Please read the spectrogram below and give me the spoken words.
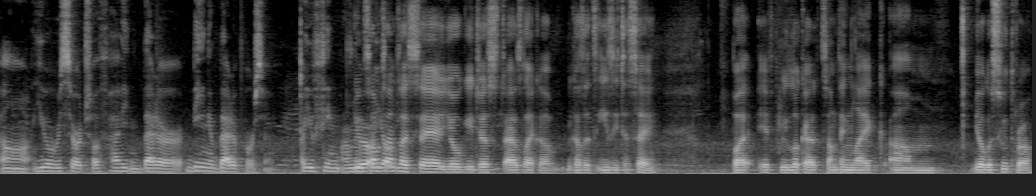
uh, your research of having better, being a better person? Are you think? I mean, sometimes? I say yogi just as like a because it's easy to say. But if we look at something like um, Yoga Sutra,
